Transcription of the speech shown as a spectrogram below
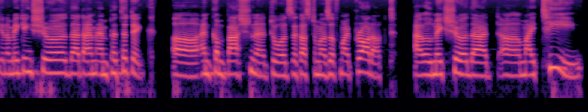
you know making sure that I'm empathetic uh, and compassionate towards the customers of my product I will make sure that uh, my team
